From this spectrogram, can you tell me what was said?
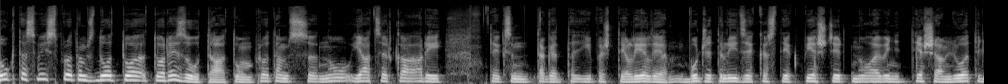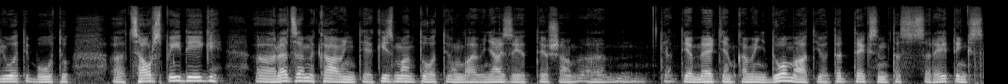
Lūk, tas viss, protams, dod to, to rezultātu. Un, protams, nu, jācer, ka arī teiksim, tagad īpaši tie lielie budžeta līdzekļi, kas tiek piešķirti, nu, lai viņi tiešām ļoti, ļoti būtu uh, caurspīdīgi, uh, redzami, kā viņi tiek izmantoti un lai viņi aiziet tiešām uh, tiem mērķiem, kā viņi domāti, jo tad, teiksim, tas reitings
